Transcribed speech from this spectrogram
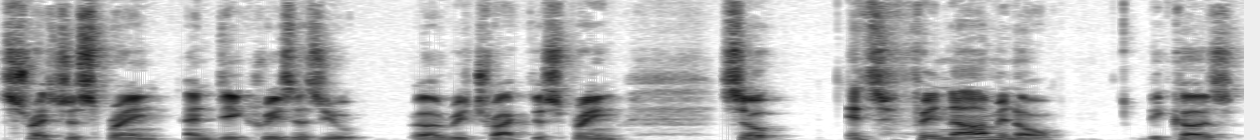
stretch the spring and decrease as you uh, retract the spring. So it's phenomenal because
